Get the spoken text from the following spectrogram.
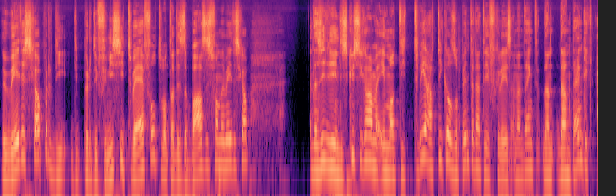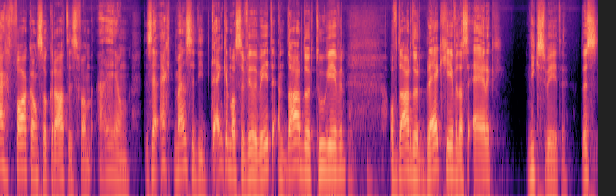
de wetenschapper die, die per definitie twijfelt, want dat is de basis van de wetenschap. En dan zie je in discussie gaan met iemand die twee artikels op internet heeft gelezen. En dan, denkt, dan, dan denk ik echt vaak aan Socrates. Van, allee jong, er zijn echt mensen die denken dat ze veel weten en daardoor toegeven, of daardoor blijk geven dat ze eigenlijk niks weten. Dus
